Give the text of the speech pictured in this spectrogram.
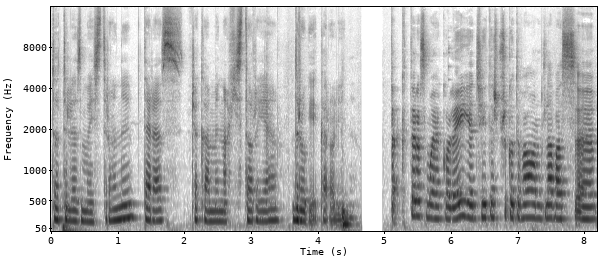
To tyle z mojej strony. Teraz czekamy na historię drugiej Karoliny. Tak, teraz moja kolej. Ja dzisiaj też przygotowałam dla Was e,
